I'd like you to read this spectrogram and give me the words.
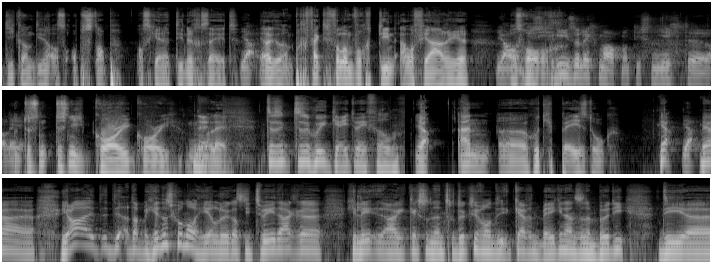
die kan dienen als opstap als je een tiener bent. Ja. Eigenlijk een perfecte film voor 10, 11-jarigen Ja, als het is horror. griezelig, maar het is niet echt... eh, allee. Het is, niet- het is niet gory, gory. Nee. Allee. Het is, een- het is een goede gateway film. Ja, en eh, goed gepaced ook. Ja, Ja. ja. ja, dat begin is gewoon al heel leuk. Als die twee dagen geleden... Ja, je krijgt zo'n introductie van die Kevin Bacon en zijn buddy, die eh,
